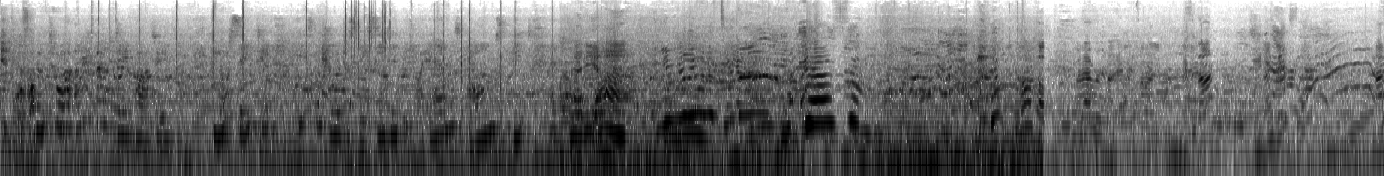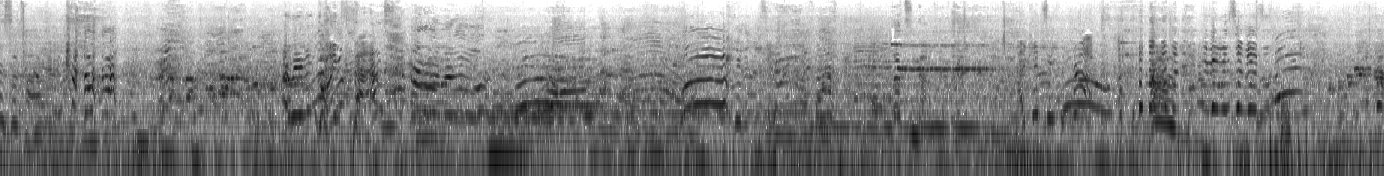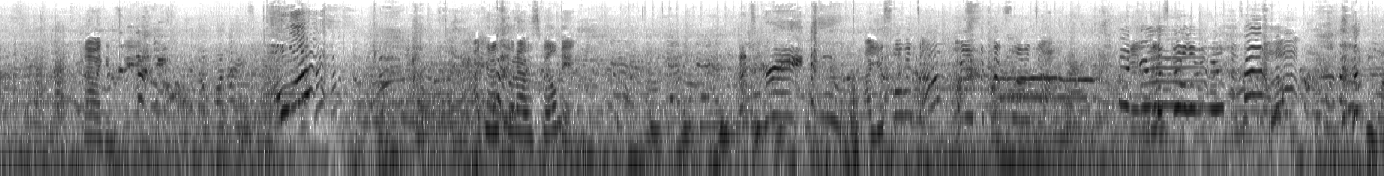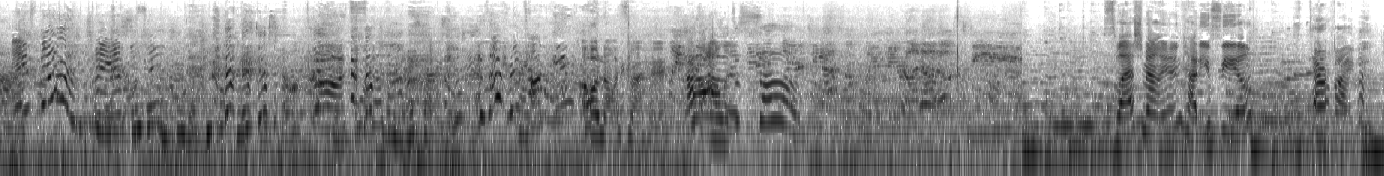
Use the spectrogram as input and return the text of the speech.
Y por favor. to our birthday party. For your safety, please be sure to stay seated with your hands, arms, feet, and Maria, you really want to do that? Yes. Whatever is on. Is it on? I think so. I'm so tired. Now I can see. I couldn't see what I was filming. That's great! Are you slowing down? Or is the clip slowing down? This girl over here has to slow up. Is that her talking? Oh no, it's not her. Please, oh, Alice. Stop. Splash Mountain, how do you feel? Terrified.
